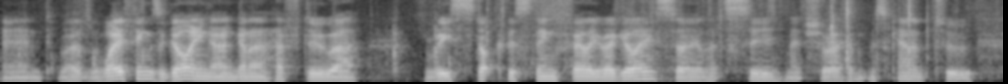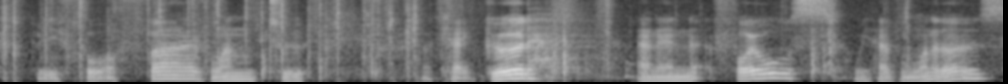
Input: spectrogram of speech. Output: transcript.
and the way things are going I'm gonna have to uh, restock this thing fairly regularly. So let's see make sure I haven't miscounted. Two three four five one two. Okay good. And then foils. We have one of those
